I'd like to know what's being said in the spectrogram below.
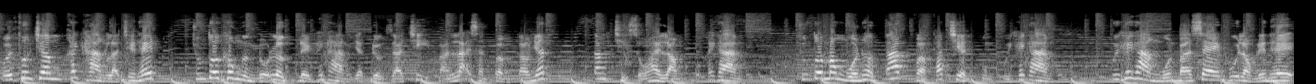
Với phương châm khách hàng là trên hết, chúng tôi không ngừng nỗ lực để khách hàng nhận được giá trị bán lại sản phẩm cao nhất, tăng chỉ số hài lòng của khách hàng. Chúng tôi mong muốn hợp tác và phát triển cùng quý khách hàng. Quý khách hàng muốn bán xe vui lòng liên hệ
